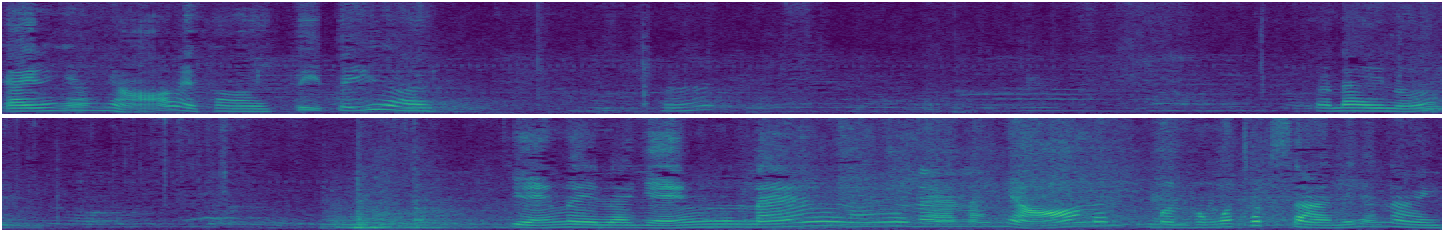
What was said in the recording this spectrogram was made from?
Cây nó nhỏ nhỏ này thôi tí tí thôi. Đó ở đây nữa. Dạng này là dạng lá lá lá, lá nhỏ lắm. Mình không có thích xài mấy cái này.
